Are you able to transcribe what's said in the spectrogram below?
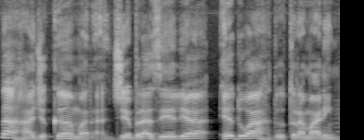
Na Rádio Câmara de Brasília, Eduardo Tramarim.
